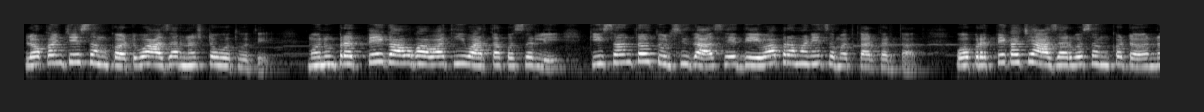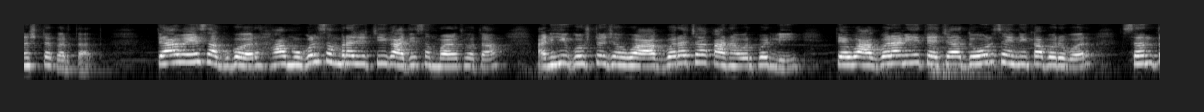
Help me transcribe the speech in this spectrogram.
लोकांचे संकट व आजार नष्ट होत होते. म्हणून प्रत्येक गावगावात ही वार्ता पसरली की संत तुलसीदास हे देवाप्रमाणे चमत्कार करतात व प्रत्येकाचे आजार व संकट नष्ट करतात. त्यावेळेस अकबर हा मुघल साम्राज्याची गादी सांभाळत होता आणि ही गोष्ट जेव्हा अकबराच्या कानावर पडली तेव्हा अकबराने त्याच्या दोन सैनिकाबरोबर संत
